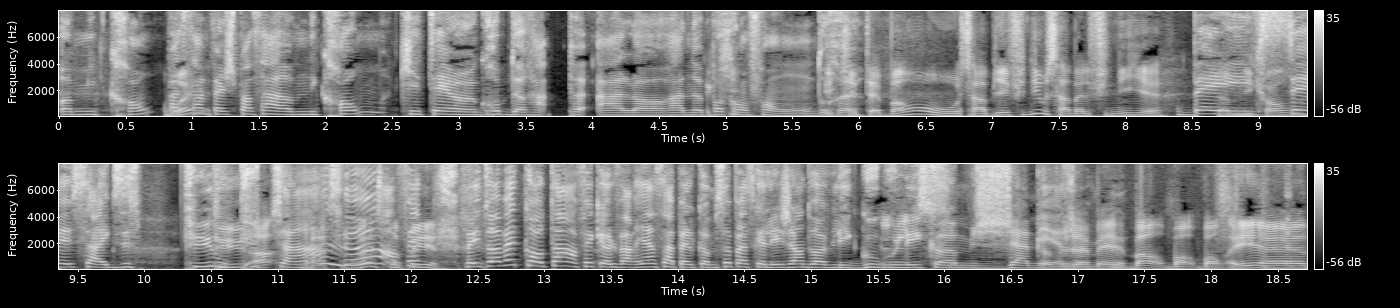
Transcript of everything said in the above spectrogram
Omicron. Parce que ça me fait, je pense à Omnicron, qui était un groupe de rap. Alors, à ne pas confondre. Et qui était bon ou ça a bien fini ou ça a mal fini? Euh, ben, ça existe plus, ou putain, ah, ben, là. en fait, mais ils doivent être contents, en fait, que le variant s'appelle comme ça parce que les gens doivent les googler comme jamais. Comme jamais. Bon, bon, bon. Et euh,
